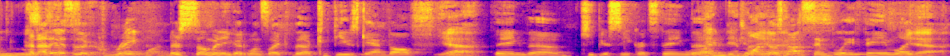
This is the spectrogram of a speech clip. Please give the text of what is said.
Ooh, And I think this is a Yeah. great one. There's so many good ones, like the confused Gandalf Yeah, thing, the keep your secrets thing, the One one does not simply theme. Like yeah,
